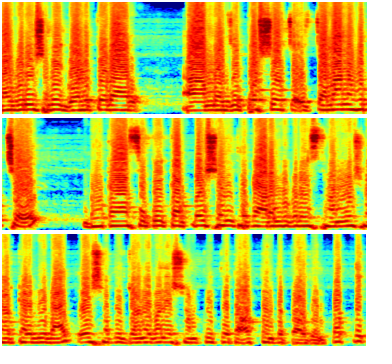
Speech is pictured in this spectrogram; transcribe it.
নগর হিসেবে গড়ে তোলার আমরা যে প্রশ্ন চালানো হচ্ছে, ঢাকা সিটি কর্পোরেশন থেকে আরম্ভ করে স্থানীয় সরকার বিভাগ, এর সাথে জনগণের সম্পৃক্ততা অত্যন্ত প্রয়োজন। প্রত্যেক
